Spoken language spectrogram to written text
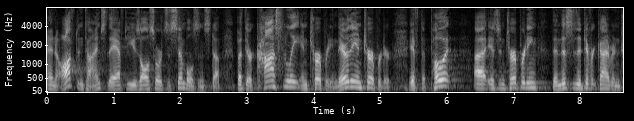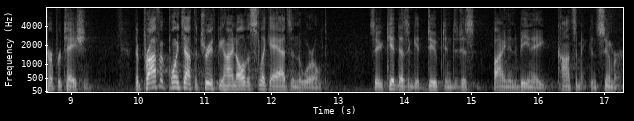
And oftentimes they have to use all sorts of symbols and stuff, but they're constantly interpreting. They're the interpreter. If the poet uh, is interpreting, then this is a different kind of interpretation. The prophet points out the truth behind all the slick ads in the world. So your kid doesn't get duped into just buying into being a consummate consumer.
